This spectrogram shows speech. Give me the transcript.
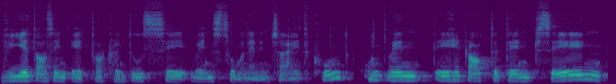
wie das in etwa könnte aussehen, wenn es zu einem Entscheid kommt. Und wenn die Ehegatten dann sehen,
